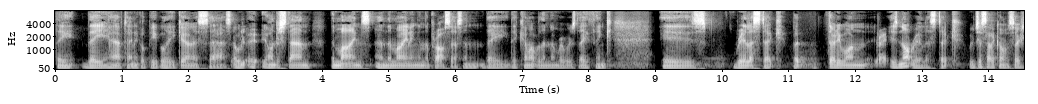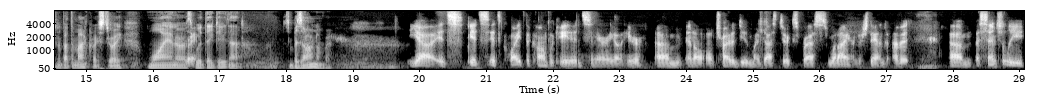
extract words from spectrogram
they they have technical people who go and assess, or understand the mines and the mining and the process, and they they come up with a number which they think is realistic, but 31 right. is not realistic. We've just had a conversation about the macro story. Why on earth right. would they do that? It's a bizarre number. Yeah, it's it's it's quite the complicated scenario here, um, and I'll, I'll, try to do my best to express what I understand of it. Um, essentially,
